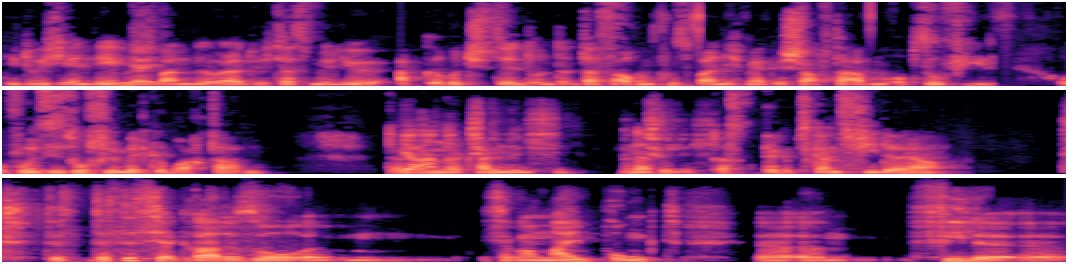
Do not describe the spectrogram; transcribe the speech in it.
die durch ihren Lebenswandel oder durch das Milieu abgerutscht sind und das auch im Fußball nicht mehr geschafft haben, ob so viel, obwohl sie so viel mitgebracht haben. Da, Ja, da kann- natürlich, ne? natürlich. Das, da gibt's ganz viele, ja. Das, das ist ja gerade so, ähm, ich sag mal, mein Punkt. Äh, ähm, viele äh,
